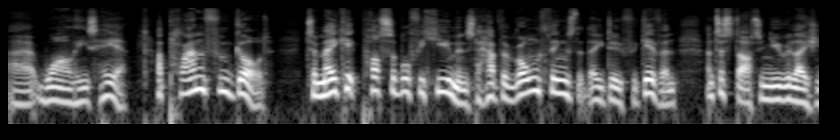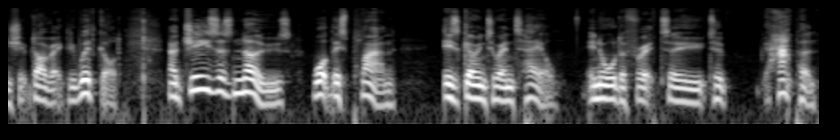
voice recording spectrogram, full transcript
uh, while he's here. A plan from God to make it possible for humans to have the wrong things that they do forgiven and to start a new relationship directly with God. Now, Jesus knows what this plan is going to entail in order for it to, to happen.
